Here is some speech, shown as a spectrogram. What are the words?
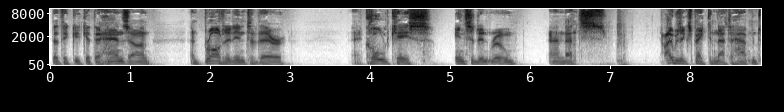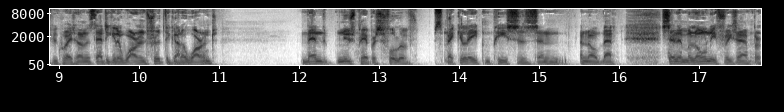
that they could get their hands on and brought it into their uh, cold case incident room. And that's, I was expecting that to happen, to be quite honest. They had to get a warrant for it. They got a warrant. And then the newspaper's full of speculating pieces and, and all that. Senan Molony, for example,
